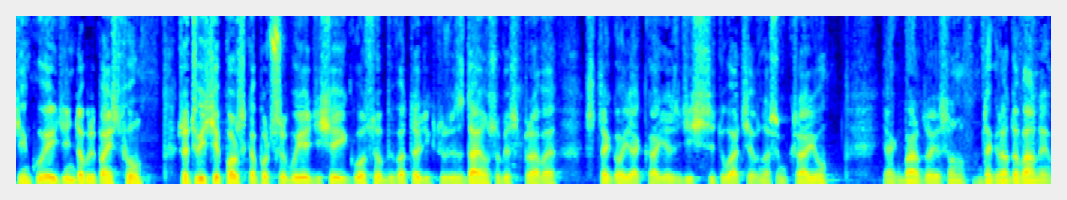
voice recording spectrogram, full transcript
Dziękuję dzień dobry Państwu. Rzeczywiście Polska potrzebuje dzisiaj głosu obywateli, którzy zdają sobie sprawę z tego, jaka jest dziś sytuacja w naszym kraju, jak bardzo jest on degradowany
